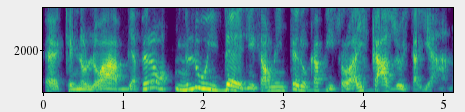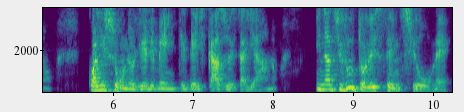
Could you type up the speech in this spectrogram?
eh, che non lo abbia, però lui dedica un intero capitolo al caso italiano. Quali sono gli elementi del caso italiano? Innanzitutto l'estensione.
